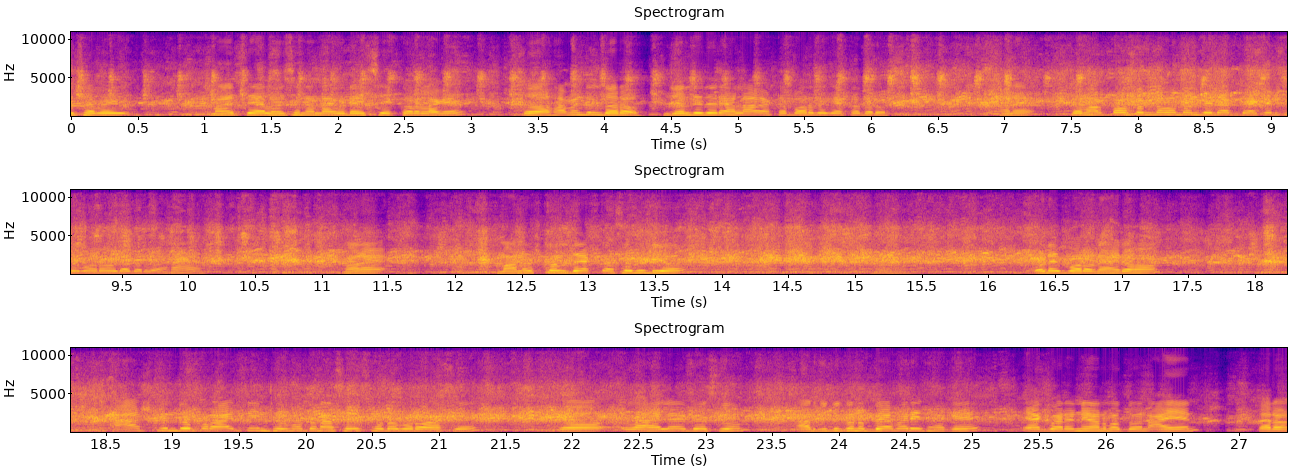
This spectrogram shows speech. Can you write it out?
হিসাবেই মানে তেল হয়েছে না না ওটাই চেক করা লাগে। তো হামিদুল, ধরো, জলদি ধরে হালাও, একটা বড় দেখে একটা ধরো। মানে তোমার পছন্দ মতন যেটা ব্যাকের বড় ওটা ধরবা হ্যাঁ? মানে মানুষ কল দেখতেছে ভিডিও ওটাই বড় না এরকম। আঁশ কিন্তু প্রায় তিনশোর মতন আছে ছোট বড় আছে। তো লাহে লাহে বেচুন। আর যদি কোনো ব্যাপারই থাকে একবারে নেওয়ার মতন আয়েন। কারণ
